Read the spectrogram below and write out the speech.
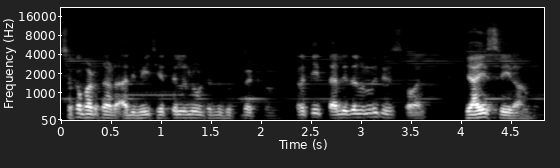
సుఖపడతాడు. అది మీ చేతుల్లోనే ఉంటుంది గుర్తుపెట్టుకోండి. ప్రతి తల్లిదండ్రులు తెలుసుకోవాలి. జై శ్రీరామ్.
